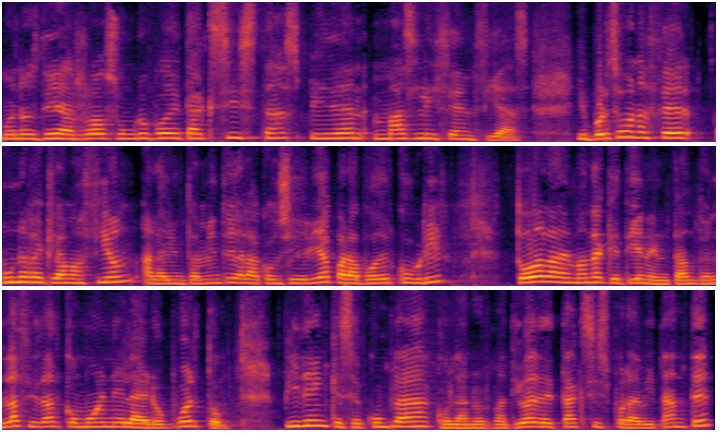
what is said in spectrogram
Buenos días, Ross. Un grupo de taxistas piden más licencias y por eso van a hacer una reclamación al ayuntamiento y a la consellería para poder cubrir toda la demanda que tienen, tanto en la ciudad como en el aeropuerto. Piden que se cumpla con la normativa de taxis por habitante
